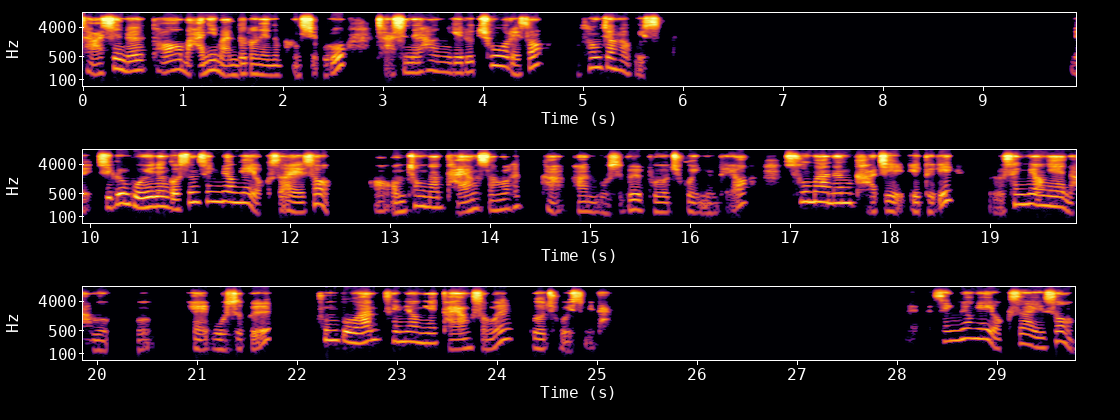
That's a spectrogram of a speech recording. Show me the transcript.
자신을 더 많이 만들어내는 방식으로 자신의 한계를 초월해서 성장하고 있습니다. 네, 지금 보이는 것은 생명의 역사에서 어, 엄청난 다양성을 획득한 모습을 보여주고 있는데요. 수많은 가지들이 그 생명의 나무의 모습을 풍부한 생명의 다양성을 보여주고 있습니다. 네, 생명의 역사에서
